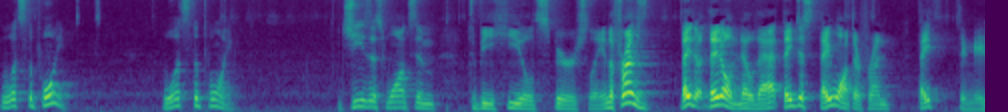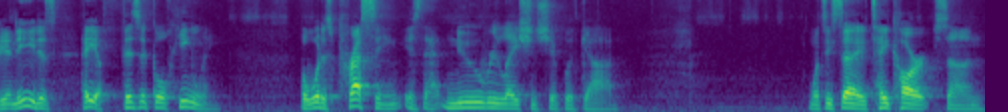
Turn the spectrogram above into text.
what's the point? What's the point? Jesus wants him to be healed spiritually. And the friends, they don't, they don't know that. They just, they want their friend, they, the immediate need is, hey, a physical healing. But what is pressing is that new relationship with God. What's he say? Take heart, son.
